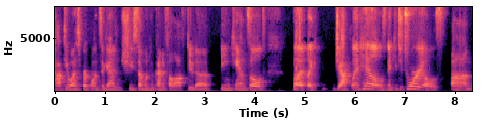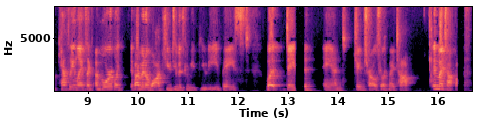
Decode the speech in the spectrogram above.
Tati Westbrook once again. She's someone who kind of fell off due to being canceled. But like Jaclyn Hills, Nikki Tutorials, um, Kathleen Lights, like I'm more of like if I'm gonna watch YouTube, it's gonna be beauty based. But David and James Charles are like my top in my top five.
